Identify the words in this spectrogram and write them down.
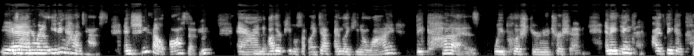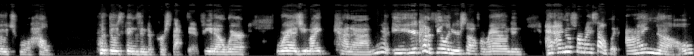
Yeah. It's a 100 mile eating contest. And she felt awesome. And mm-hmm. other people felt like death. I'm like, you know why? Because we pushed your nutrition. And I think, yeah. I think a coach will help put those things into perspective, you know, where, whereas you might kind of, you're kind of feeling yourself around and, and I know for myself, like I know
